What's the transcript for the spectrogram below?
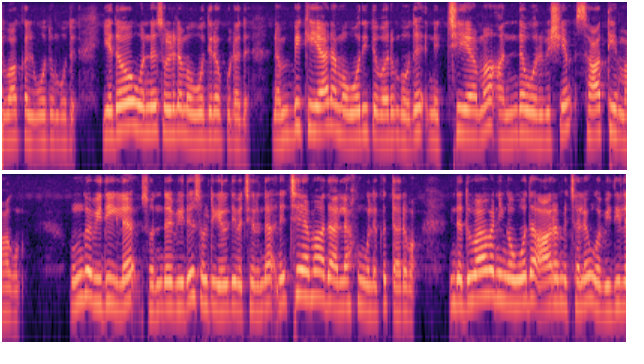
துவாக்கள் ஓதும்போது. ஏதோ ஒன்று சொல்லிட்டு நம்ம ஓதிடக்கூடாது. நம்பிக்கையாக நம்ம ஓதிட்டு வரும்போது நிச்சயமாக அந்த ஒரு விஷயம் சாத்தியமாகும். உங்கள் விதியில் சொந்த வீடு சொல்லிட்டு எழுதி வச்சுருந்தா நிச்சயமாக அதை அல்லாஹ் உங்களுக்கு தருவான். இந்த துவாவை நீங்கள் ஓத ஆரம்பித்தாலே உங்கள் விதியில்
